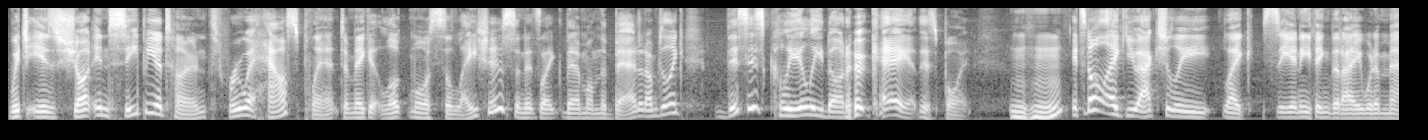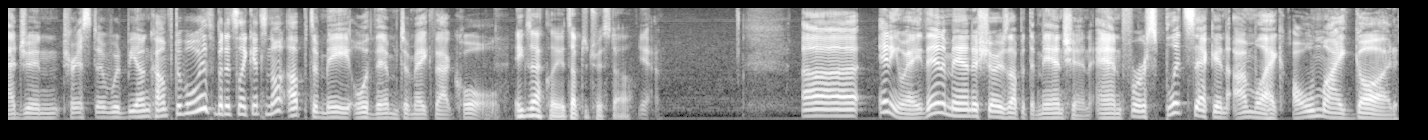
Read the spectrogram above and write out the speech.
which is shot in sepia tone through a house plant to make it look more salacious. And it's like them on the bed. And I'm just like, this is clearly not okay at this point. Mm-hmm. It's not like you actually like see anything that I would imagine Trista would be uncomfortable with, but it's like it's not up to me or them to make that call. Exactly. It's up to Trista. Yeah. Uh anyway, then Amanda shows up at the mansion and for a split second I'm like, "Oh my god,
